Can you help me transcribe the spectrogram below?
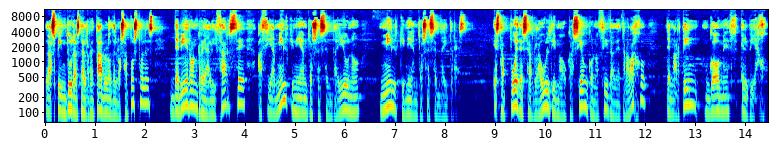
las pinturas del retablo de los apóstoles debieron realizarse hacia 1561-1563. Esta puede ser la última ocasión conocida de trabajo de Martín Gómez el Viejo.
